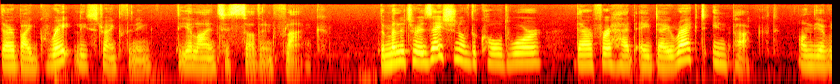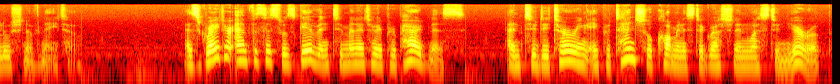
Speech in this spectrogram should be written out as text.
thereby greatly strengthening the alliance's southern flank. The militarization of the Cold War therefore had a direct impact on the evolution of NATO. As greater emphasis was given to military preparedness and to deterring a potential communist aggression in Western Europe,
